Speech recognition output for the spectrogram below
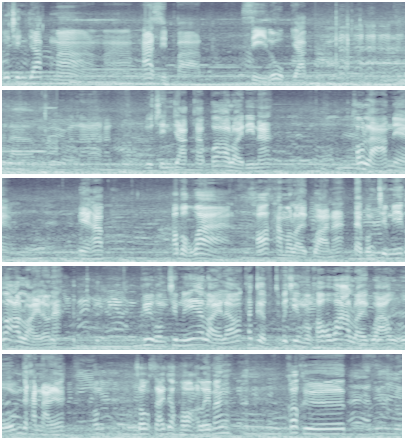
ลูกชิ้นยักษ์มาห้าสิบบาทสี่ลูกยักษ์ลูกชิ้นยักษ์ครับก็อร่อยดีนะข้าวหลามเนี่ยเนี่ยครับเขา บอกว่าเขาทำอร่อยกว่านะ แต่ผมชิมนี้ก็อร่อยแล้วนะ คือผมชิมนี้อร่อยแล้ว ถ้าเกิดจะไปชิมของเขาเขาว่าอร่อยกว่า โอ้โห มันจะขนาดไหนผมสงสัยจะเหาะเลยมั้ง ก็คืออันนี้มี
